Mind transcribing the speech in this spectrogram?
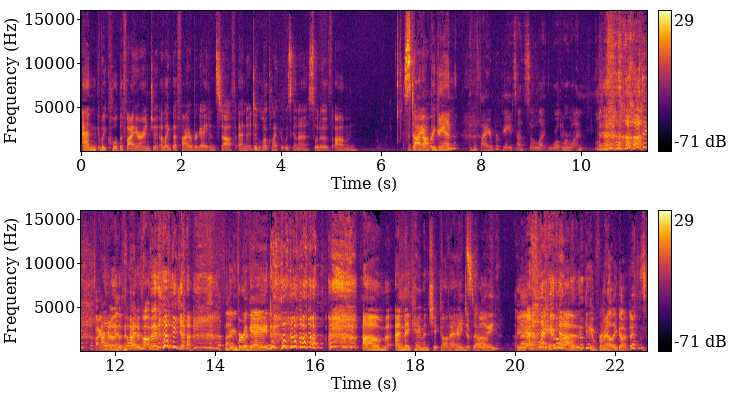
and we called the fire engine like the fire brigade and stuff and it didn't look like it was gonna sort of um start up brigade- again. The fire brigade sounds so like World War One. I don't know the fire department. Yeah. Fire the brigade. um and they came and checked on it They and stuff. deployed. Yeah, yeah, they came from helicopters,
